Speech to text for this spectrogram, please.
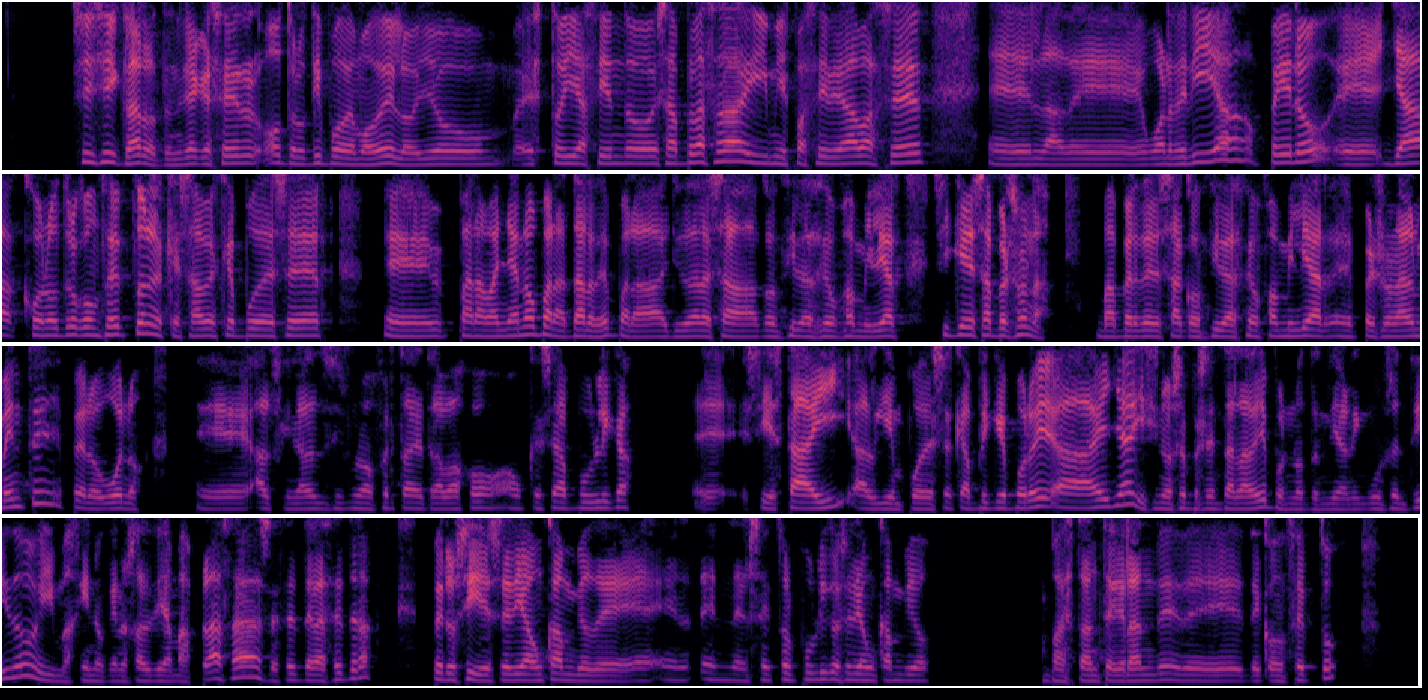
Sí, sí, claro, tendría que ser otro tipo de modelo. Yo estoy haciendo esa plaza y mi especialidad va a ser eh, la de guardería, pero eh, ya con otro concepto en el que sabes que puede ser eh, para mañana o para tarde, para ayudar a esa conciliación familiar. Sí que esa persona va a perder esa conciliación familiar personalmente, pero bueno, al final si es una oferta de trabajo, aunque sea pública, eh, si está ahí, alguien puede ser que aplique por e, a ella y si no se presenta nadie, pues no tendría ningún sentido. Imagino que no saldría más plazas, etcétera, etcétera. Pero sí, sería un cambio de, en, el sector público, sería un cambio bastante grande de concepto,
